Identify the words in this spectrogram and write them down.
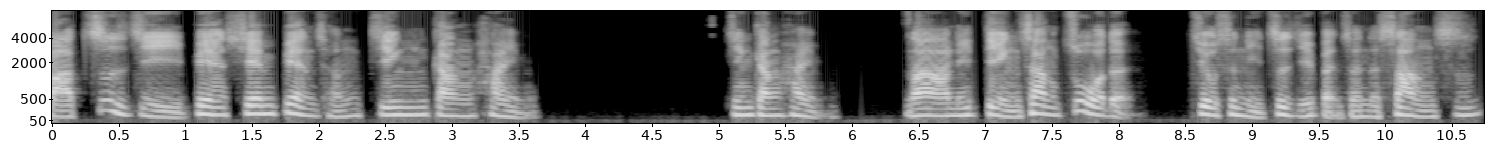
把自己变先变成金刚亥母。金刚亥母，那你顶上坐的就是你自己本身的上司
